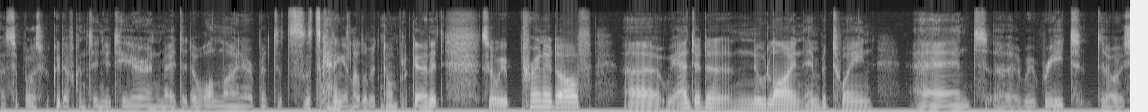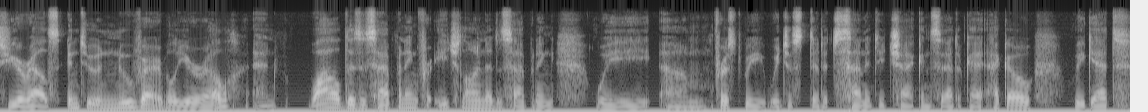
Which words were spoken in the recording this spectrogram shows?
I suppose we could have continued here and made it a one-liner but it's, it's getting a little bit complicated. So we print it off uh, we enter a new line in between and uh, we read those URLs into a new variable URL and while this is happening, for each line that is happening, we um, first we, we just did a sanity check and said, okay, echo, we get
